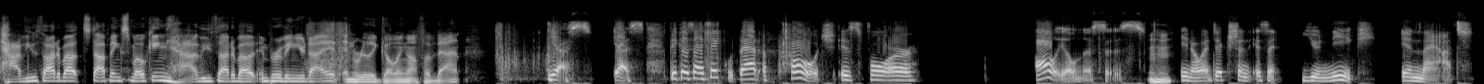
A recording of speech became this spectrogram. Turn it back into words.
have you thought about stopping smoking? Have you thought about improving your diet and really going off of that? Yes. Yes, because I think that approach is for all illnesses. Mm-hmm. You know, addiction isn't unique in that.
